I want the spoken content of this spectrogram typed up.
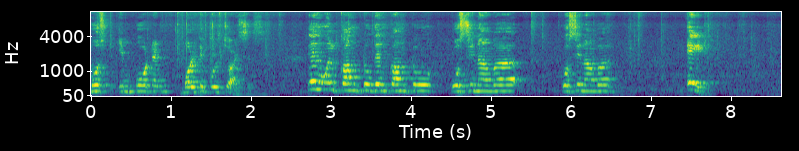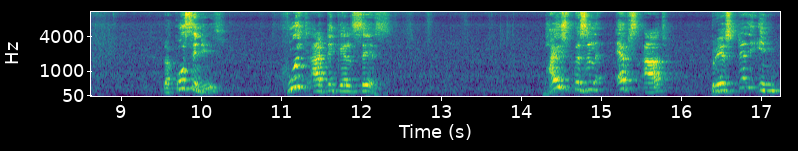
most important multiple choices. Then we'll come to then come to question number question number eight. The question is which article says Vice President acts as President in,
